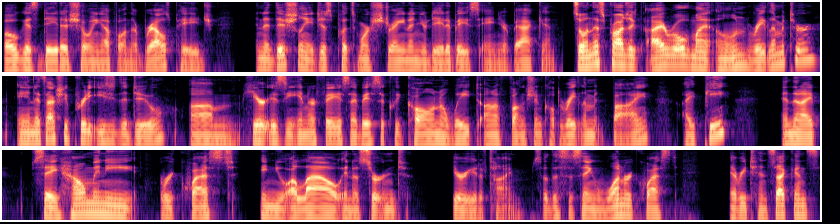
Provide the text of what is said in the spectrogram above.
bogus data showing up on their browse page. And additionally, it just puts more strain on your database and your backend. So in this project, I rolled my own rate limiter, and it's actually pretty easy to do. Um, here is the interface. I basically call in a wait on a function called rate limit by IP, and then I say how many requests can you allow in a certain period of time. So this is saying one request every 10 seconds.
